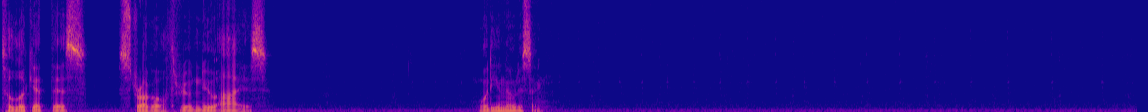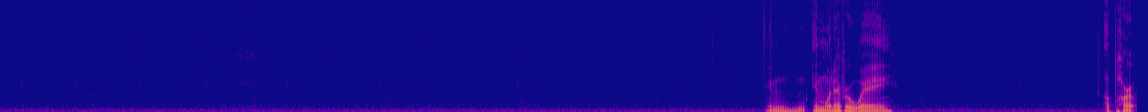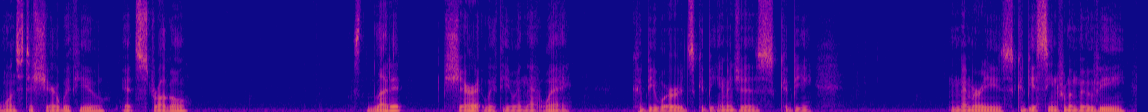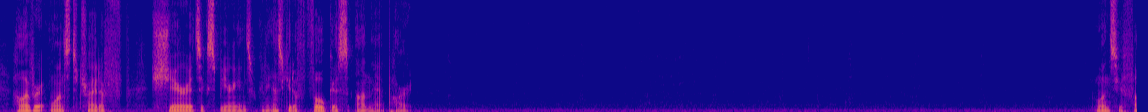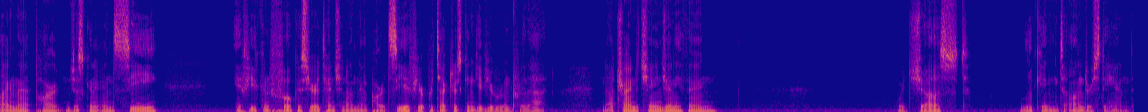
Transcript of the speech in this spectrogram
to look at this struggle through new eyes, what are you noticing? In in whatever way a part wants to share with you its struggle let it share it with you in that way. Could be words could be images could be memories could be a scene from a movie. However it wants to try to f- share its experience we're going to ask you to focus on that part once you find that part, I'm just going to and see if you can focus your attention on that part. See if your protectors can give you room for that. Not trying to change anything. We're just looking to understand.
